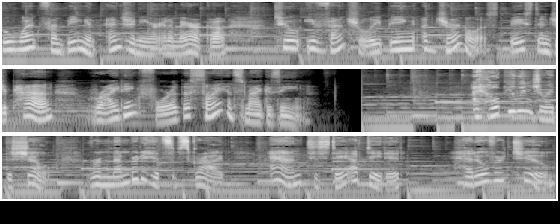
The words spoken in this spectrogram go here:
who went from being an engineer in America to eventually being a journalist based in Japan, writing for the Science magazine. I hope you enjoyed the show. Remember to hit subscribe and to stay updated, head over to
